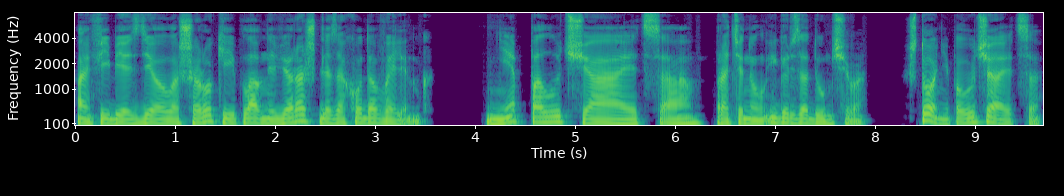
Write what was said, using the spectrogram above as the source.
Амфибия сделала широкий и плавный вираж для захода в Эллинг. «Не получается», – протянул Игорь задумчиво. «Что не получается?»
